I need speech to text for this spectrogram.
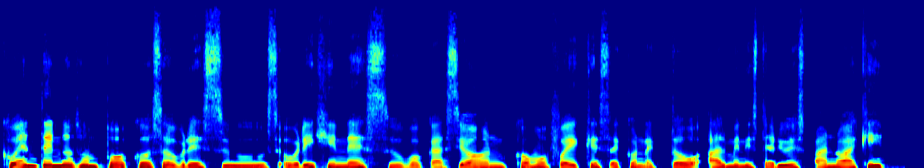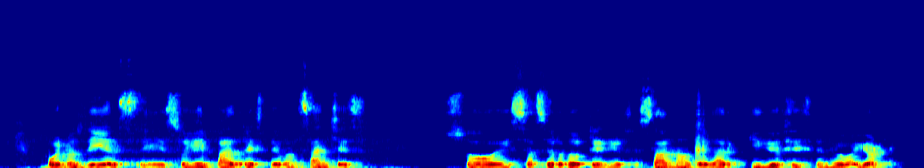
Cuéntenos un poco sobre sus orígenes, su vocación, cómo fue que se conectó al Ministerio Hispano aquí. Buenos días, eh, soy el Padre Esteban Sánchez. Soy sacerdote diocesano de la Arquidiócesis de Nueva York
